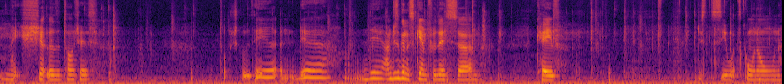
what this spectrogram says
Make shitloads of torches. Torch go there and there and there. I'm just gonna skim through this um, cave just to see what's going on.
